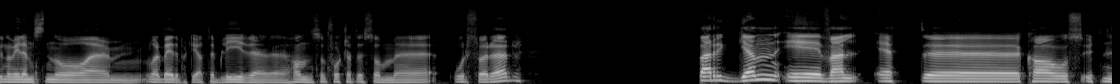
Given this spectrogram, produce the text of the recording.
Gunnar Wilhelmsen og, Arbeiderpartiet at det blir han som fortsetter som ordfører. Bergen er vel et kaos uten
